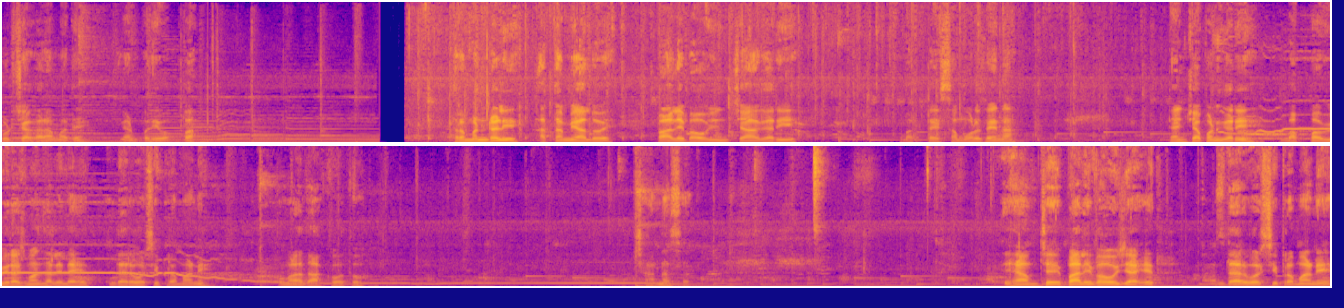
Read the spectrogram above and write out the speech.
पुढच्या घरामध्ये गणपती बाप्पा. तर मंडळी आता मी आलो आहे पाले भाऊजींच्या घरी. बघताय समोरच आहे ना? त्यांच्या पण घरी बाप्पा विराजमान झालेले आहेत दरवर्षीप्रमाणे. तुम्हाला दाखवतो. छान असं. हे आमचे पाले भाऊ जे आहेत दरवर्षीप्रमाणे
